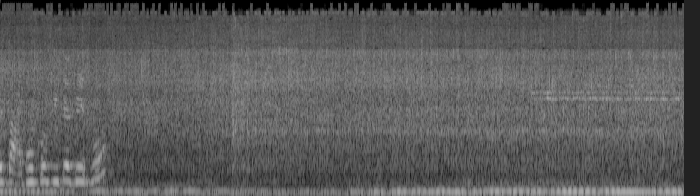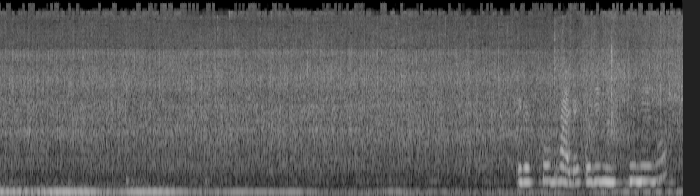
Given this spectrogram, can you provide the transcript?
এবার বাঁধাকপিটা দেব এটা খুব ভালো করে মিশিয়ে নেব।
